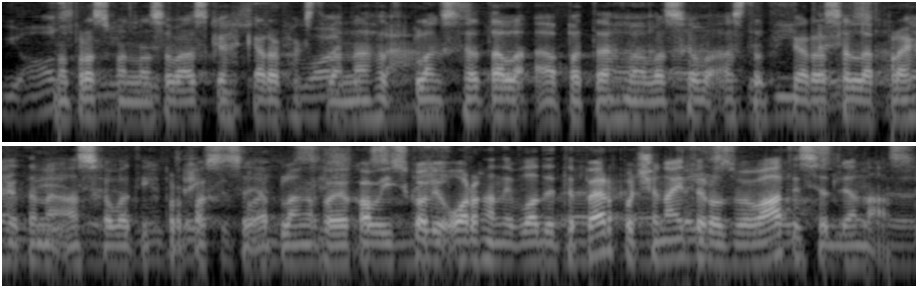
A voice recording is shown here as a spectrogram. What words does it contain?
No prosmal na savázkách Karafakstva nahad plank shatala a patahma vasхава астат карасела прахетана асхава тих пропасися а вояка військові органи влади тепер починайте розвиватися для нас.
